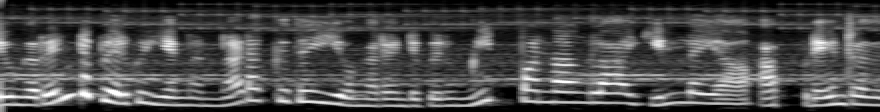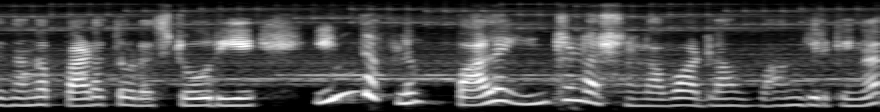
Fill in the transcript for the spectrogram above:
இவங்க ரெண்டு பேருக்கும் என்ன நடக்குது? இவங்க ரெண்டு பேரும் மீட் பண்ணாங்களா? இல்லையா? அப்படின்றது தாங்க படத்தோட ஸ்டோரியே இந்த ஃபிலிம் பல இன்டர்நேஷ்னல் அவார்ட்லாம் வாங்கியிருக்கீங்க.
